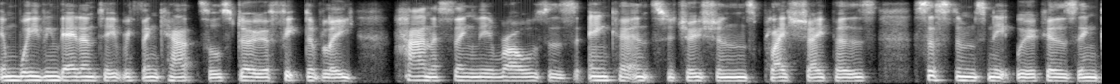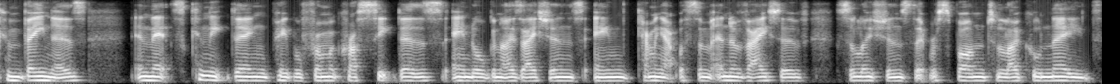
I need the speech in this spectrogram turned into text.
and weaving that into everything councils do effectively harnessing their roles as anchor institutions, place shapers, systems networkers, and conveners. And that's connecting people from across sectors and organisations and coming up with some innovative solutions that respond to local needs.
